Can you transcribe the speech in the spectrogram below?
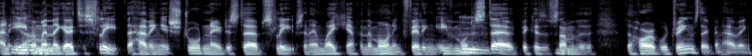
And even when they go to sleep, they're having extraordinary disturbed sleeps and then waking up in the morning feeling even more mm. disturbed because of some mm. of the, the horrible dreams they've been having.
